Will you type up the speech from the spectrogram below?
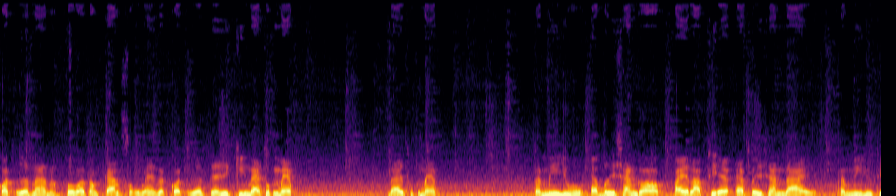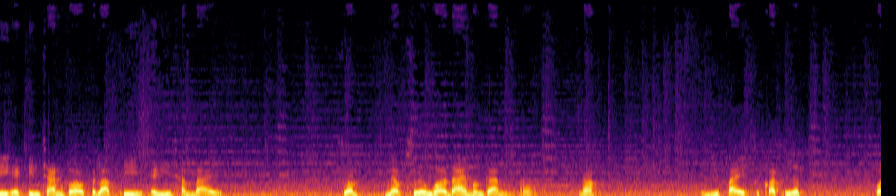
กอตเอิร์ธนะเพราะว่าต้องการส่งไปให้สกอตเอิร์ธแต่ที่จริงได้ทุกแมปได้ทุกแมป ถ้ามีอยู่แอปเปิลชันก็ไปรับที่แอปเปิลชันได้ ถ้ามีอยู่ที่ extension ก็ไปรับที่ extension ได้ ส่วนแมปเสริมก็ได้เหมือนกันอ่าเนาะอันนี้ไปสกอตเอิร์ธไป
